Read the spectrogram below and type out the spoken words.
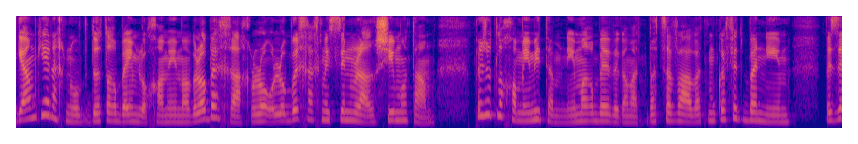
גם כי אנחנו עובדות הרבה עם לוחמים, אבל לא בהכרח, לא, לא בהכרח ניסינו להרשים אותם. פשוט לוחמים מתאמנים הרבה, וגם את בצבא, ואת מוקפת בנים, וזה,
